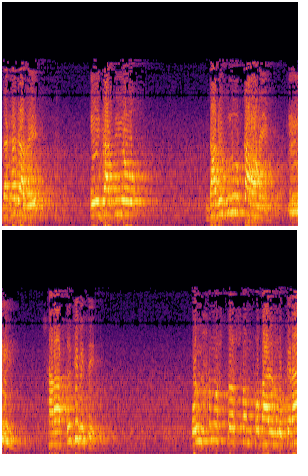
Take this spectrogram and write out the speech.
দেখা যাবে, এই জাতীয় দাবিগুলোর কারণে সারা পৃথিবীতে ওই সমস্ত সম্প্রদায়ের লোকেরা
